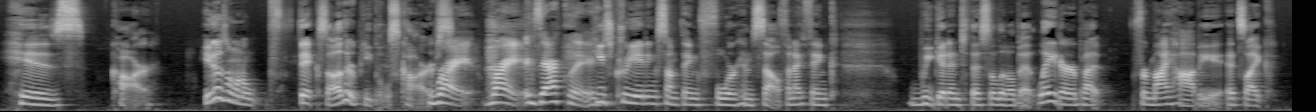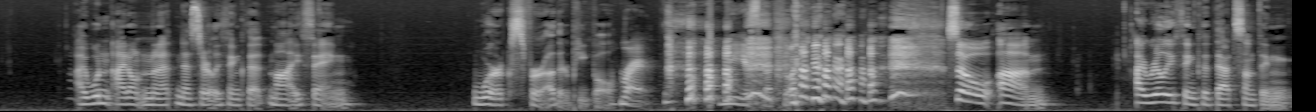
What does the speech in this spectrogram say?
his car. He doesn't want to fix other people's cars. Right, right, exactly. He's creating something for himself. And I think we get into this a little bit later, but for my hobby, it's like I wouldn't, I don't necessarily think that my thing works for other people. right. Me especially. So, um, I really think that that's something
